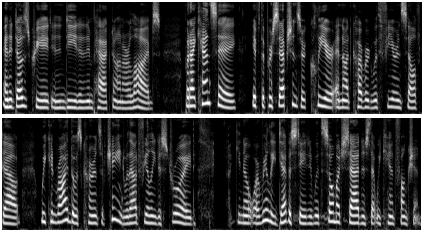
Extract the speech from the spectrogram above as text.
And it does create, and indeed, an impact on our lives. But I can say, if the perceptions are clear and not covered with fear and self doubt, we can ride those currents of change without feeling destroyed, you know, or really devastated with so much sadness that we can't function.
